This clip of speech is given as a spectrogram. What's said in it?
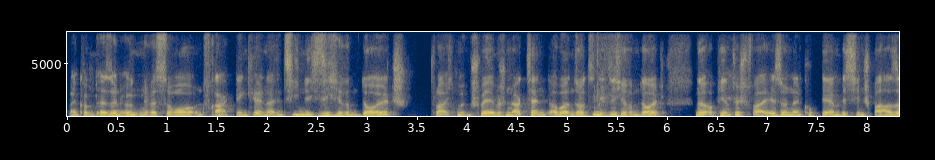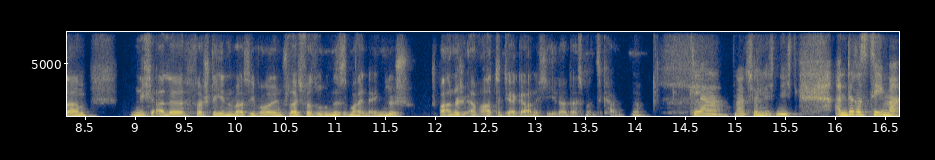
Man kommt also in irgendein Restaurant und fragt den Kellner in ziemlich sicherem Deutsch, vielleicht mit einem schwäbischen Akzent, aber ansonsten in sicherem Deutsch, ne, ob hier ein Tisch frei ist und dann guckt er ein bisschen sparsam. Nicht alle verstehen, was sie wollen. Vielleicht versuchen sie es mal in Englisch. Spanisch erwartet ja gar nicht jeder, dass man es kann. Ne? Klar, natürlich nicht. Anderes Thema.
